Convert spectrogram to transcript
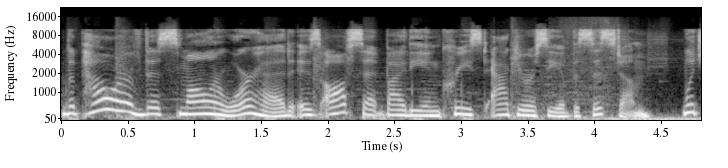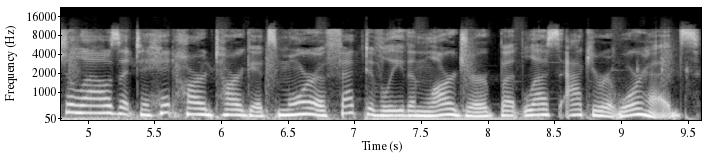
The power of this smaller warhead is offset by the increased accuracy of the system, which allows it to hit hard targets more effectively than larger but less accurate warheads.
